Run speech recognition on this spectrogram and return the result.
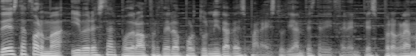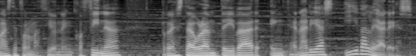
De esta forma, Iberostar podrá ofrecer oportunidades para estudiantes de diferentes programas de formación en cocina, restaurante y bar en Canarias y Baleares.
